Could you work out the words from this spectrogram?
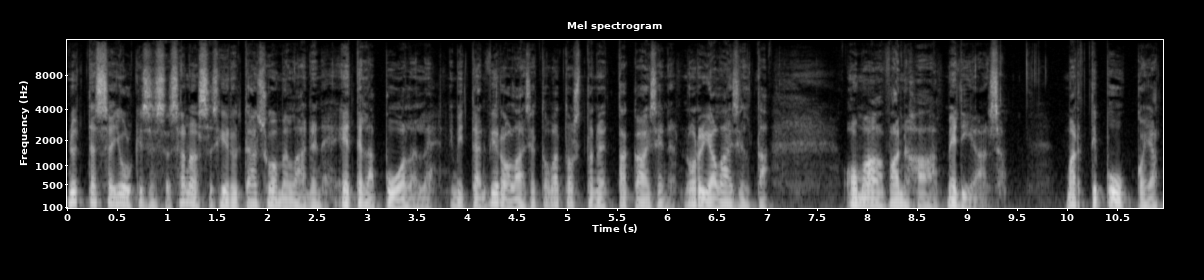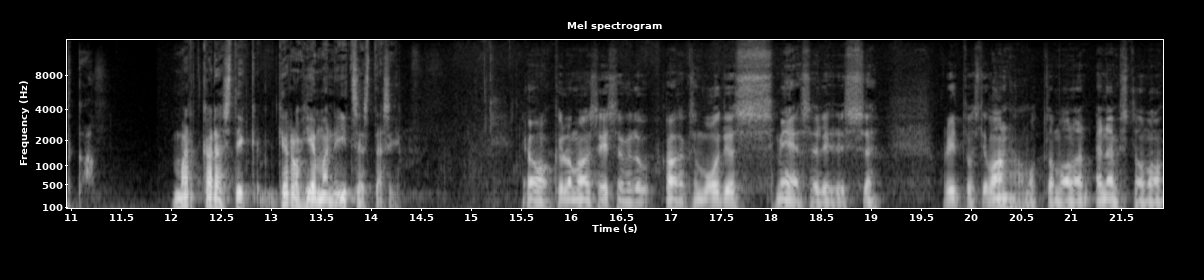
Nyt tässä julkisessa sanassa siirrytään Suomenlahden eteläpuolelle. Nimittäin virolaiset ovat ostaneet takaisin norjalaisilta omaa vanhaa mediaansa. Martti Puukko jatkaa. Mart Kadastik, kerro hieman itsestäsi. Joo, kyllä mä olen 78-vuotias mies, eli siis riittävästi vanha, mutta mä olen enemmistö oma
